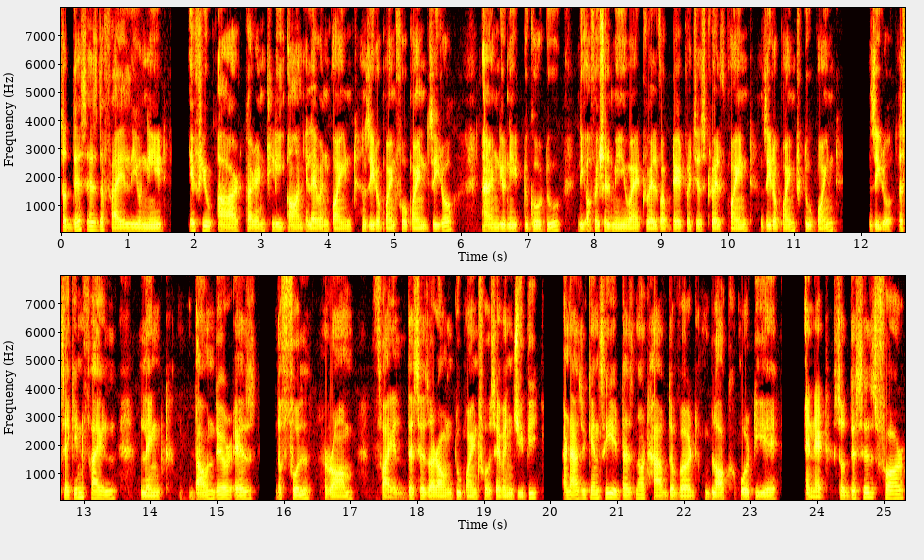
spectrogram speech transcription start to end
so this is the file you need if you are currently on 11.0.4.0 and you need to go to the official MIUI 12 update which is 12.0.2.0. The second file linked down there is the full ROM file. This is around 2.47 GB and as you can see it does not have the word block OTA in it. So this is for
